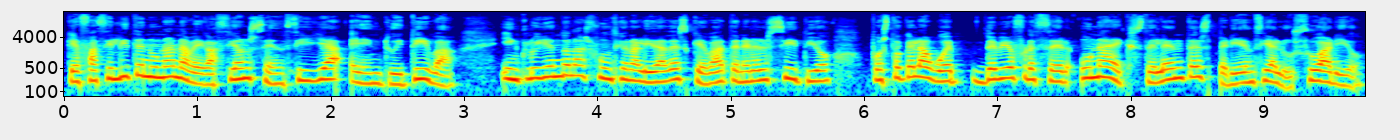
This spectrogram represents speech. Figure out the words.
que faciliten una navegación sencilla e intuitiva, incluyendo las funcionalidades que va a tener el sitio, puesto que la web debe ofrecer una excelente experiencia al usuario,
